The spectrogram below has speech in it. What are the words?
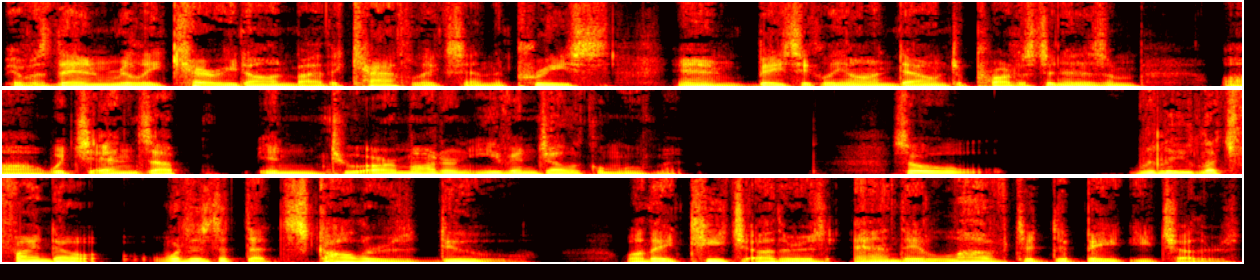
it was then really carried on by the Catholics and the priests and basically on down to Protestantism, uh, which ends up into our modern evangelical movement. So really, let's find out what is it that scholars do? Well, they teach others and they love to debate each other's.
